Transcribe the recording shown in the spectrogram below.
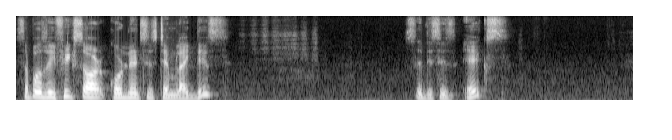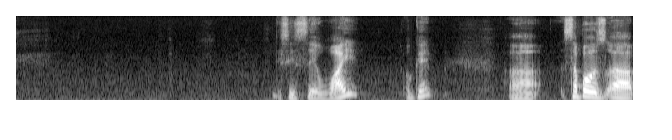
Suppose we fix our coordinate system like this, So, this is x, this is say y. Okay. Uh, suppose uh,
